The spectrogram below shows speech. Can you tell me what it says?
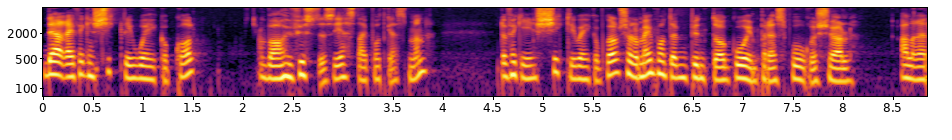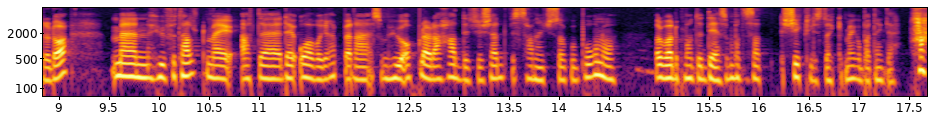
Der jeg fikk en skikkelig wake-up call, var hun første som gjesta i podkasten min. Da fikk jeg en skikkelig wake-up call, selv om jeg på en måte begynte å gå inn på det sporet sjøl allerede da. Men hun fortalte meg at eh, de overgrepene som hun opplevde, hadde ikke skjedd hvis han ikke så på porno. Og det var det på en måte det som på en måte satt skikkelig støkk i meg, og bare tenkte hæ?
